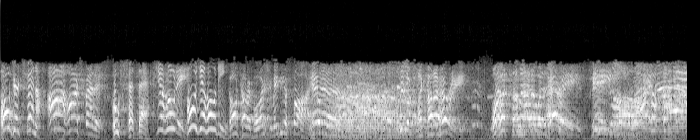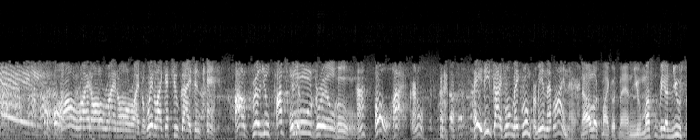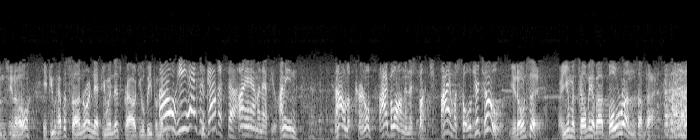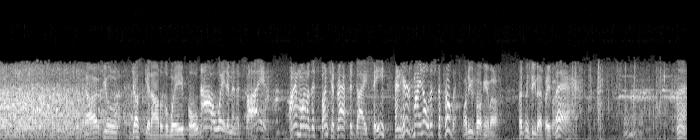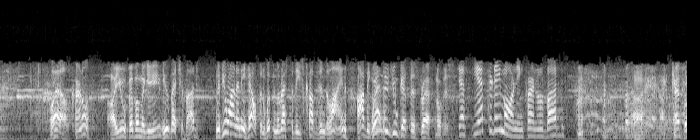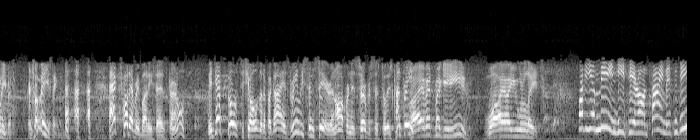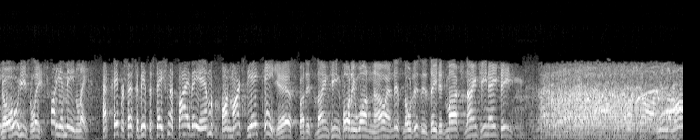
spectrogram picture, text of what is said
Hold your chin up. Ah, horse feathers. Who said that? Yehudi. Who's Yehudi? Don't tell her, boys. She may be a spy. Yeah. She looks like not a hurry. What's the matter with Harry? He's all right. All right, all right, all right. But wait till I get you guys in camp. I'll drill you punks you... Who'll drill who? Huh? Oh, hi, Colonel. hey, these guys won't make room for me in that line there. Now, look, my good man, you mustn't be a nuisance, you know. If you have a son or a nephew in this crowd, you'll be permitted. Oh, he hasn't got a son. I am a nephew. I mean, now look, Colonel, I belong in this bunch. I'm a soldier, too. You don't say. Now, you must tell me about Bull Run sometime. now, if you'll just get out of the way, folks. Now, wait a minute, Si. I'm one of this bunch of drafted guys, see? And here's my notice to prove it. What are you talking about? Let me see that paper. There. Ah. Well, Colonel, Are you Fibber McGee? you betcha, Bud. And if you want any help in whipping the rest of these cubs into line, I'll be glad When did you get this draft notice? Just yesterday morning, Colonel Bud. I, I can't believe it. It's amazing. That's what everybody says, Colonel. It just goes to show that if a guy is really sincere in offering his services to his country. Private McGee, why are you late? What do you mean? He's here on time, isn't he? No, he's late. What do you mean late? That paper says to be at the station at 5 a.m. on March the 18th. Yes, but it's 1941 now, and this notice is dated March 1918. Oh, I'm in the wrong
